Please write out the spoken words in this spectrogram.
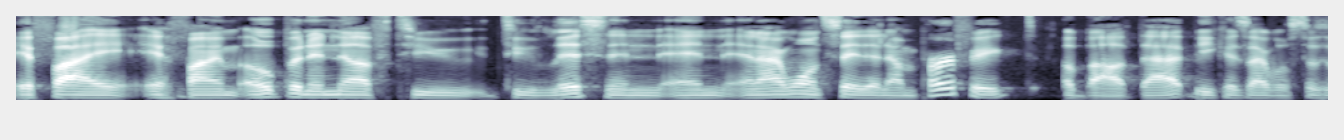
if I if I'm open enough to to listen, and and I won't say that I'm perfect about that because I will say,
